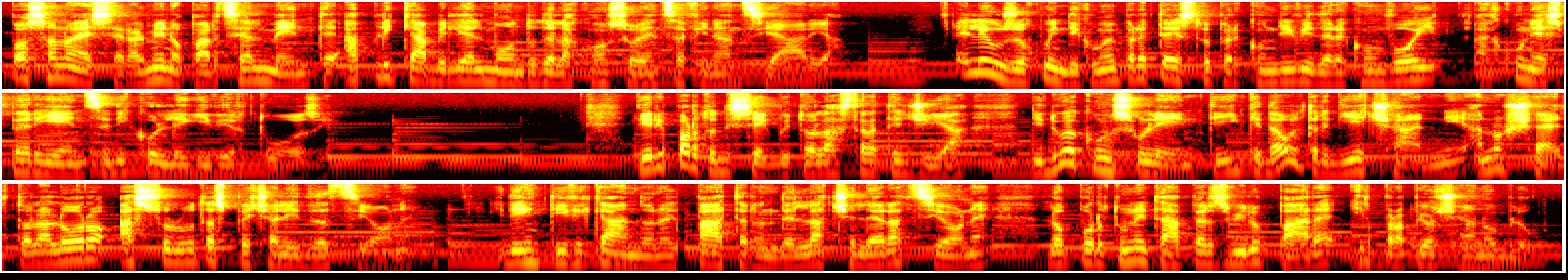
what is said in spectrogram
possano essere almeno parzialmente applicabili al mondo della consulenza finanziaria e le uso quindi come pretesto per condividere con voi alcune esperienze di colleghi virtuosi. Vi riporto di seguito la strategia di due consulenti che da oltre dieci anni hanno scelto la loro assoluta specializzazione, identificando nel pattern dell'accelerazione l'opportunità per sviluppare il proprio oceano blu.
